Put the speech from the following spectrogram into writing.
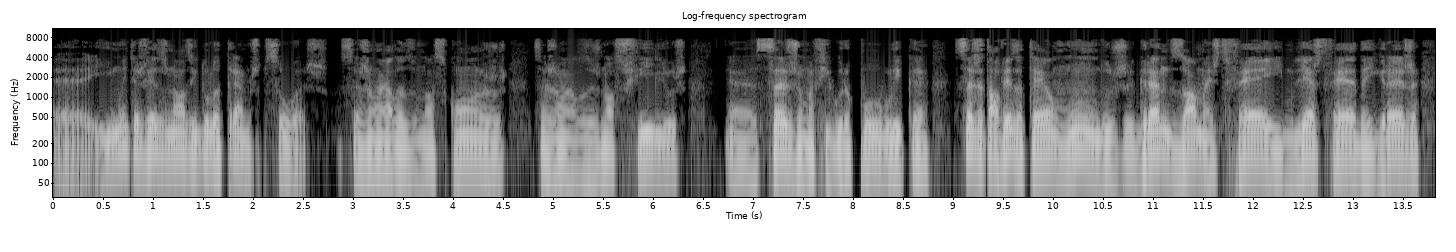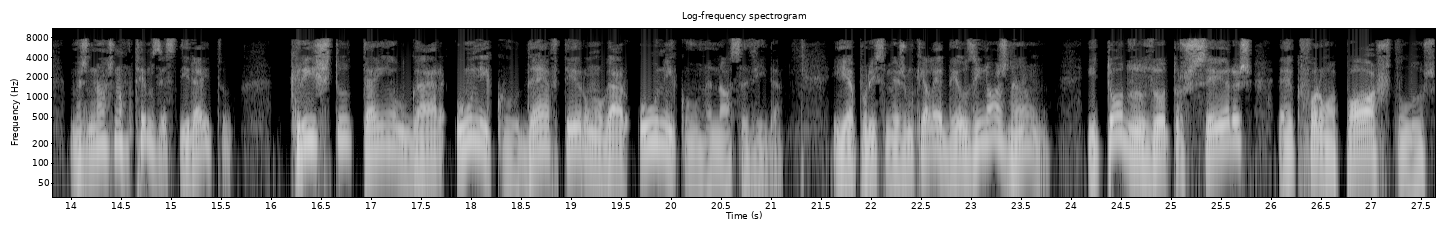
Uh, e muitas vezes nós idolatramos pessoas, sejam elas o nosso cônjuge, sejam elas os nossos filhos, uh, seja uma figura pública, seja talvez até um, dos grandes homens de fé e mulheres de fé da igreja, mas nós não temos esse direito. Cristo tem um lugar único, deve ter um lugar único na nossa vida. E é por isso mesmo que Ele é Deus e nós não. E todos os outros seres eh, que foram apóstolos,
